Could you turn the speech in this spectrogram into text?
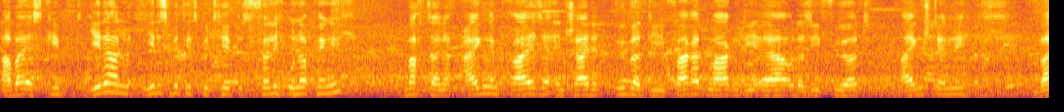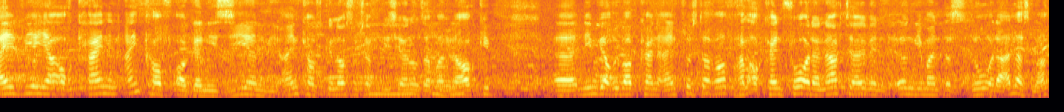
Aber es gibt, jeder, jedes Mitgliedsbetrieb ist völlig unabhängig macht seine eigenen Preise, entscheidet über die Fahrradmarken, die er oder sie führt, eigenständig. Weil wir ja auch keinen Einkauf organisieren, wie Einkaufsgenossenschaften, die es ja in unserer Branche auch gibt, äh, nehmen wir auch überhaupt keinen Einfluss darauf, haben auch keinen Vor- oder Nachteil, wenn irgendjemand das so oder anders macht.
